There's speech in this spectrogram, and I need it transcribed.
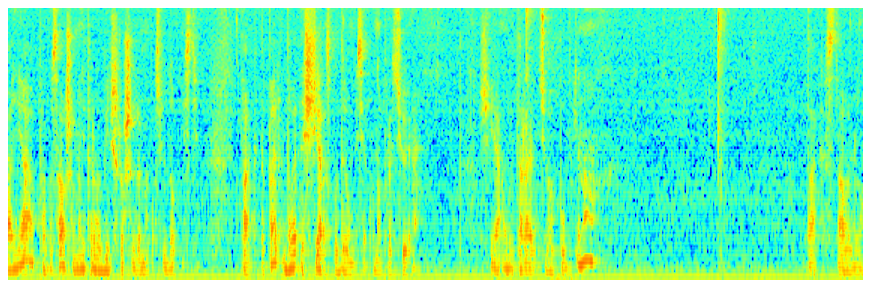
А я прописав, що мені треба більш розширена послідовність. Так, тепер давайте ще раз подивимося, як воно працює. Я витираю цього Пупкіна. Так, ставлю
